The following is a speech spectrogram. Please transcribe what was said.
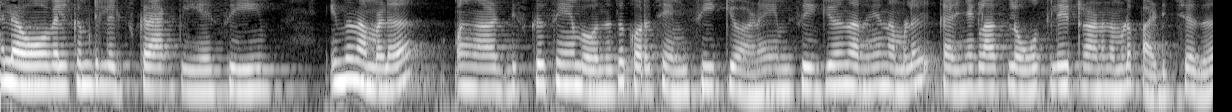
Hello welcome to let's crack P S C ഇന്ന് നമ്മൾ ഡിസ്കസ് ചെയ്യാൻ പോകുന്നത് കുറച്ച് എം സി ക്യു ആണ്. എം സി ക്യു എന്ന് പറഞ്ഞാൽ നമ്മൾ കഴിഞ്ഞ ക്ലാസ്സിൽ ഓസിലേറ്ററാണ് നമ്മൾ പഠിച്ചത്.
